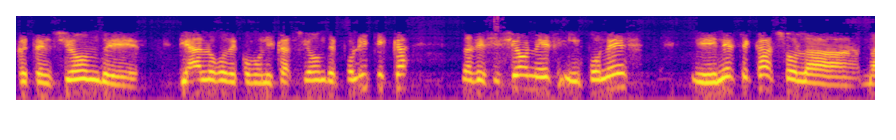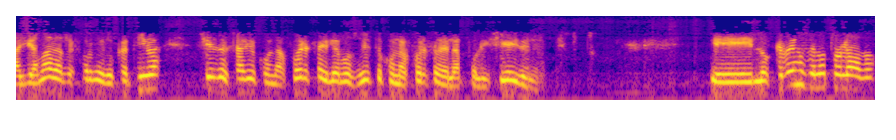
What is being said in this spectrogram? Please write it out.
pretensión de diálogo, de comunicación, de política, la decisión es imponer, en este caso la, llamada reforma educativa, si es necesario con la fuerza, y lo hemos visto con la fuerza de la policía y del ejército. Eh, lo que vemos del otro lado,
